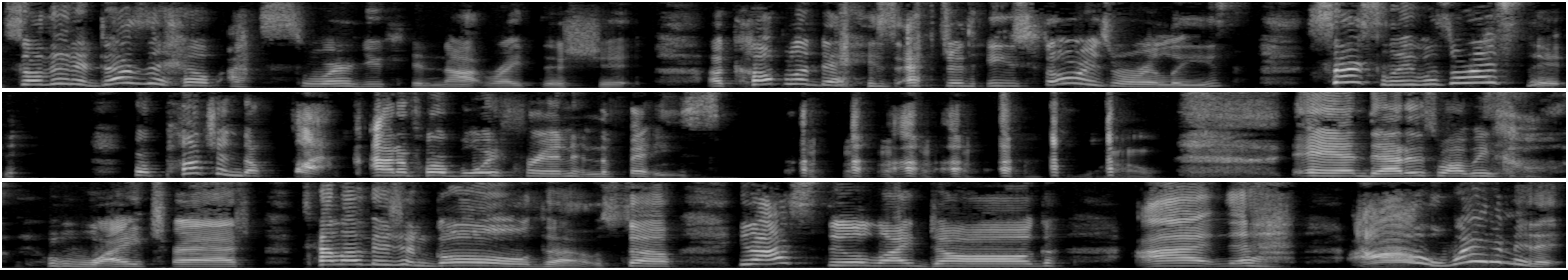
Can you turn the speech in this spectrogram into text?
so then it doesn't help. I swear you cannot write this shit. A couple of days after these stories were released, Cecily was arrested for punching the fuck out of her boyfriend in the face. Wow. and that is why we call it white trash television gold though so you know i still like dog i oh wait a minute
